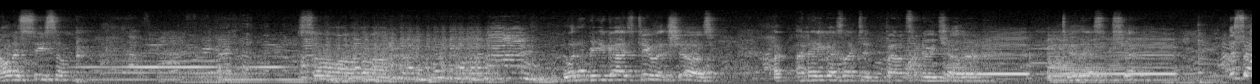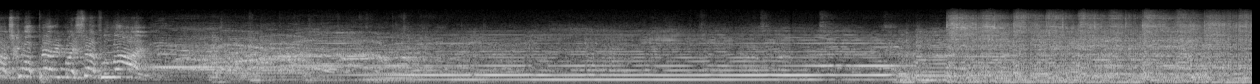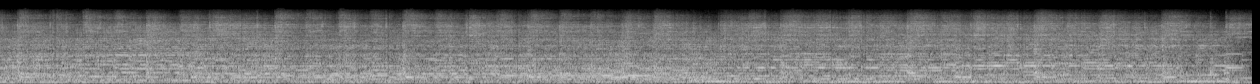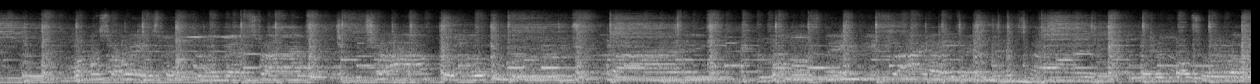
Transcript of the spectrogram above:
I want to see some, some of uh, whatever you guys do at shows. I, I know you guys like to bounce into each other, do this and shit. The song's called Buried Myself Alive. Like, almost made me cry again time. Fall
